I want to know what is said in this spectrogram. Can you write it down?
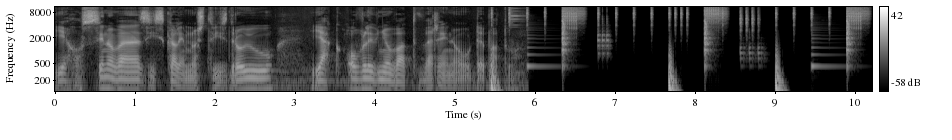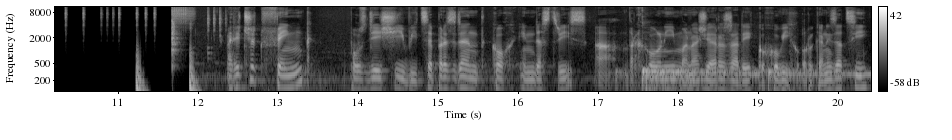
jeho synové získali množství zdrojů, jak ovlivňovat veřejnou debatu. Richard Fink pozdější viceprezident Koch Industries a vrcholný manažer řady Kochových organizací,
